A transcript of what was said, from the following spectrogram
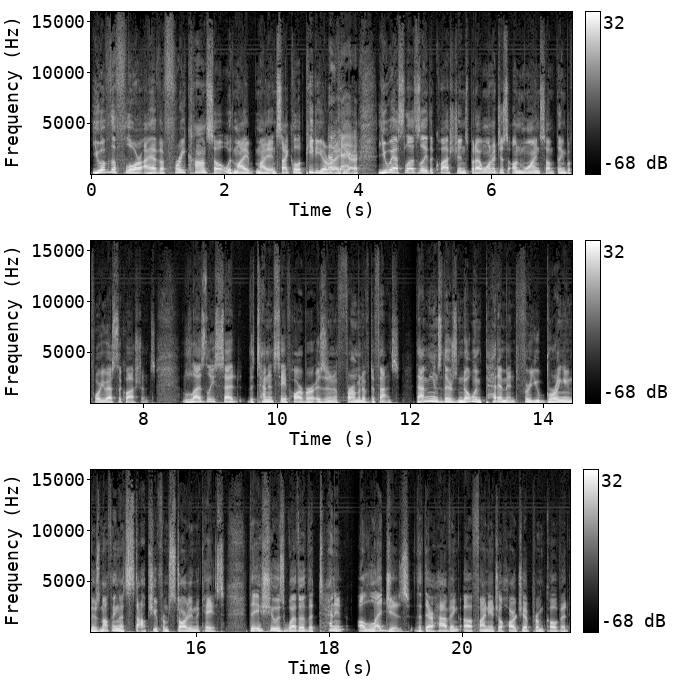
you have the floor. I have a free consult with my, my encyclopedia right Okay. here. You ask Leslie the questions, but I want to just unwind something before you ask the questions. Leslie said the tenant safe harbor is an affirmative defense. That means there's no impediment for you bringing, there's nothing that stops you from starting the case. The issue is whether the tenant alleges that they're having a financial hardship from COVID.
